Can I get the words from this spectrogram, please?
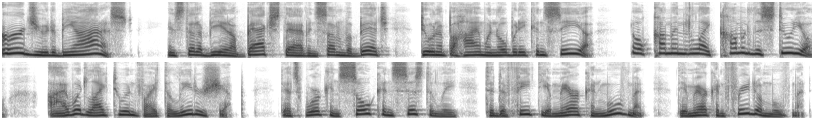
urge you to be honest instead of being a backstabbing son of a bitch, doing it behind when nobody can see you. No, come into the light, come into the studio. I would like to invite the leadership that's working so consistently to defeat the American movement, the American freedom movement.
